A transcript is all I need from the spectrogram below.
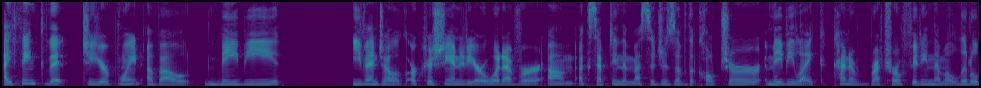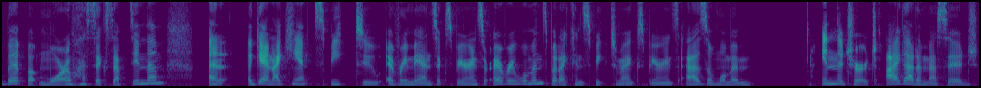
I think that to your point about maybe evangelical or Christianity or whatever, um, accepting the messages of the culture, maybe like kind of retrofitting them a little bit, but more or less accepting them. And again, I can't speak to every man's experience or every woman's, but I can speak to my experience as a woman in the church. I got a message,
